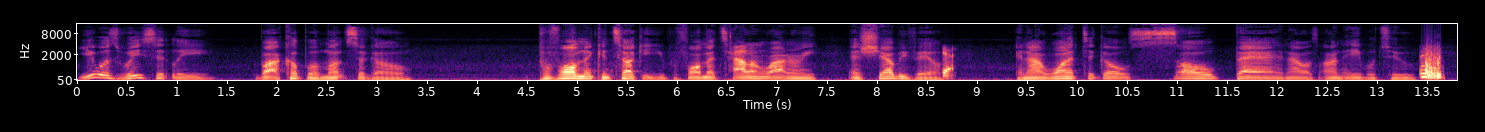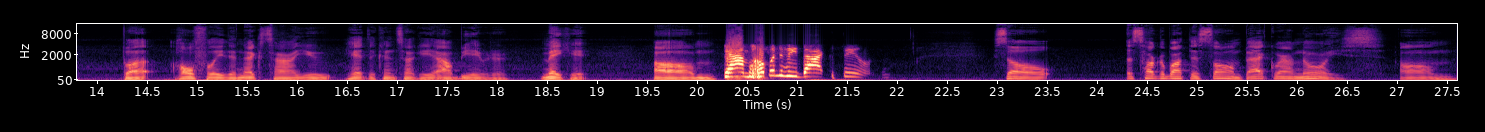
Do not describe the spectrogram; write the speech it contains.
You was recently, about a couple of months ago, performed in Kentucky. You performed at Talon Winery in Shelbyville. Yeah. And I wanted to go so bad, and I was unable to. but hopefully, the next time you head to Kentucky, I'll be able to make it. Um, yeah, I'm hoping to be back soon. So let's talk about this song, Background Noise. Um,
